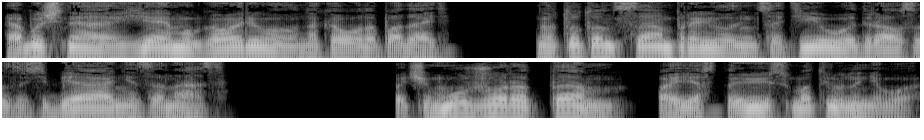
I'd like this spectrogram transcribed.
Обычно я ему говорю, на кого нападать, но тут он сам проявил инициативу и дрался за себя, а не за нас. Почему Жора там, а я стою и смотрю на него?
